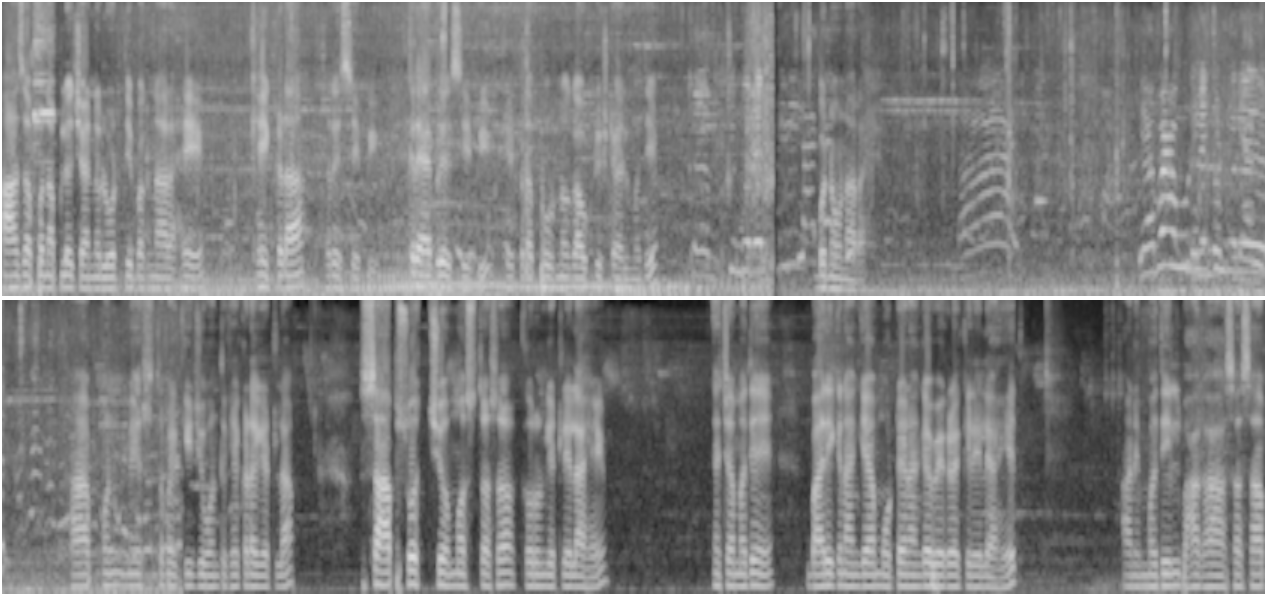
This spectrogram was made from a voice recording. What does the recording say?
आज आपण आपल्या चॅनलवरती बघणार आहे खेकडा रेसिपी क्रॅब रेसिपी खेकडा पूर्ण गावठी स्टाईलमध्ये बनवणार आहे. हा आपण मस्तपैकी जिवंत खेकडा घेतला. साप स्वच्छ मस्त असा करून घेतलेला आहे. याच्यामध्ये बारीक नांग्या मोठ्या नांग्या वेगळ्या केलेल्या आहेत. आणि मधील भाग हा असा साप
